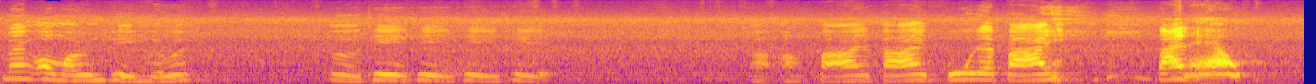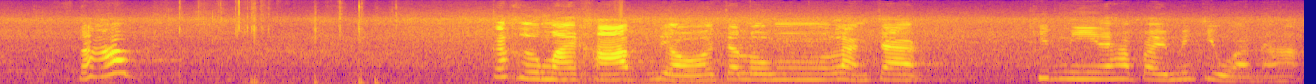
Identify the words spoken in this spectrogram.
แม่งออกมาเป็นเพลงเลยเว้ยเออเท่เท่เท่เท่อะอะตายตายกูจะตาย ตายแล้วนะครับ ก็คือ Minecraft เดี๋ยวจะลงหลังจากคลิปนี้นะครับ ไปไม่กี่วันนะฮะ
